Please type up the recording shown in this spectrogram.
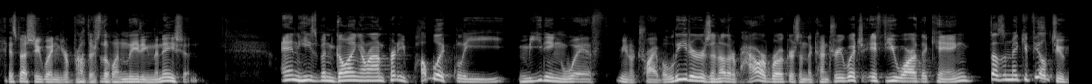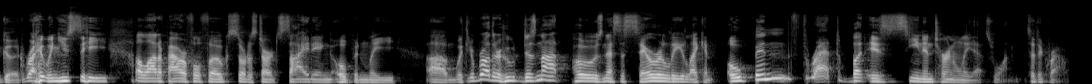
especially when your brother's the one leading the nation. And he's been going around pretty publicly meeting with you know tribal leaders and other power brokers in the country which if you are the king doesn't make you feel too good right? When you see a lot of powerful folks sort of start siding openly um, with your brother who does not pose necessarily like an open threat but is seen internally as one to the crown.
